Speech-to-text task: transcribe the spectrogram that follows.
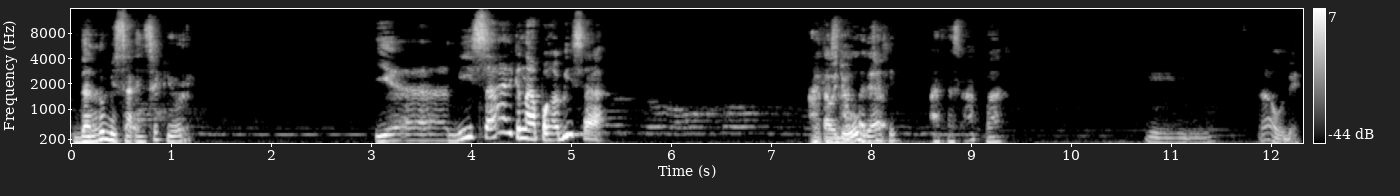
Dan lu bisa insecure. Iya, bisa. Kenapa nggak bisa? Nggak tahu juga sih. Atas apa? Hmm, tahu deh.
